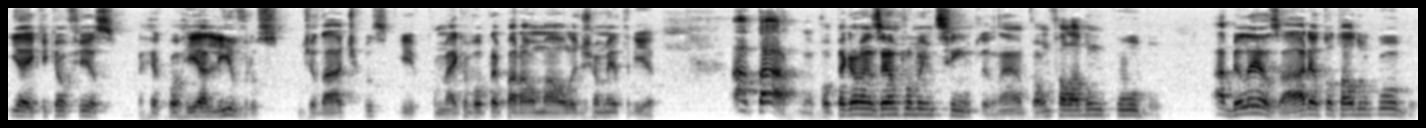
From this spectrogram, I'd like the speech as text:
e aí o que, que eu fiz? recorri a livros didáticos e como é que eu vou preparar uma aula de geometria. Ah, tá, vou pegar um exemplo muito simples, né? Vamos falar de um cubo. Ah, beleza, a área total do cubo,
